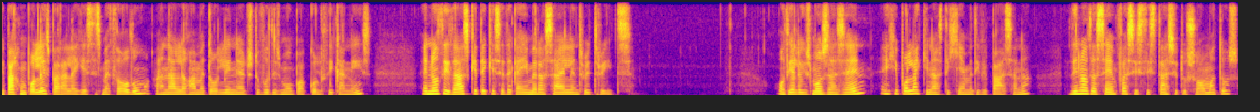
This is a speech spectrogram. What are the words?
Υπάρχουν πολλές παραλλαγές της μεθόδου, ανάλογα με το lineage του βουδισμού που ακολουθεί κανείς, ενώ διδάσκεται και σε δεκαήμερα silent retreats. Ο διαλογισμός Ζαζέν έχει πολλά κοινά στοιχεία με τη Βιπάσανα, δίνοντας έμφαση στη στάση του σώματος,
